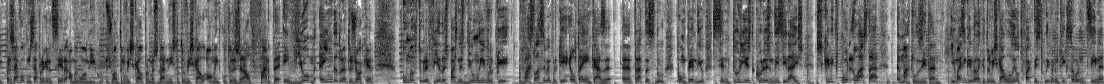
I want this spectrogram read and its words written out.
e para já vou começar por agradecer ao meu bom amigo João Troviscal por me ajudar nisto. O Troviscal, homem de cultura geral farta, enviou-me, ainda durante o Joker, uma fotografia das páginas de um livro que, vá-se lá saber porque ele tem em casa. Uh, Trata-se do compêndio Centúrias de Curas Medicinais, escrito por, lá está, Amato Lusitano. E o mais incrível é que o Troviscal leu de facto este livro antigo sobre medicina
